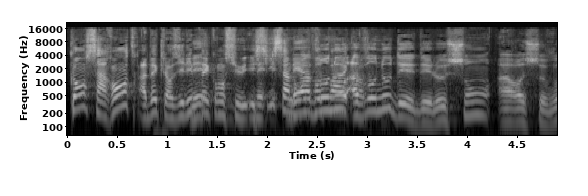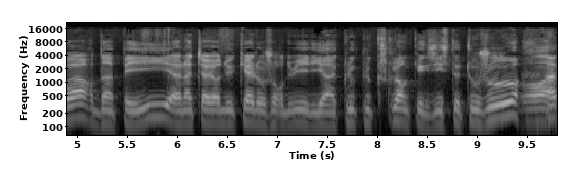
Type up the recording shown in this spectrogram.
quand ça rentre avec leurs idées préconçues. Et si ça mais avons-nous des, des, leçons à recevoir d'un pays à l'intérieur duquel aujourd'hui il y a un Ku Klux Klan qui existe toujours, un,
